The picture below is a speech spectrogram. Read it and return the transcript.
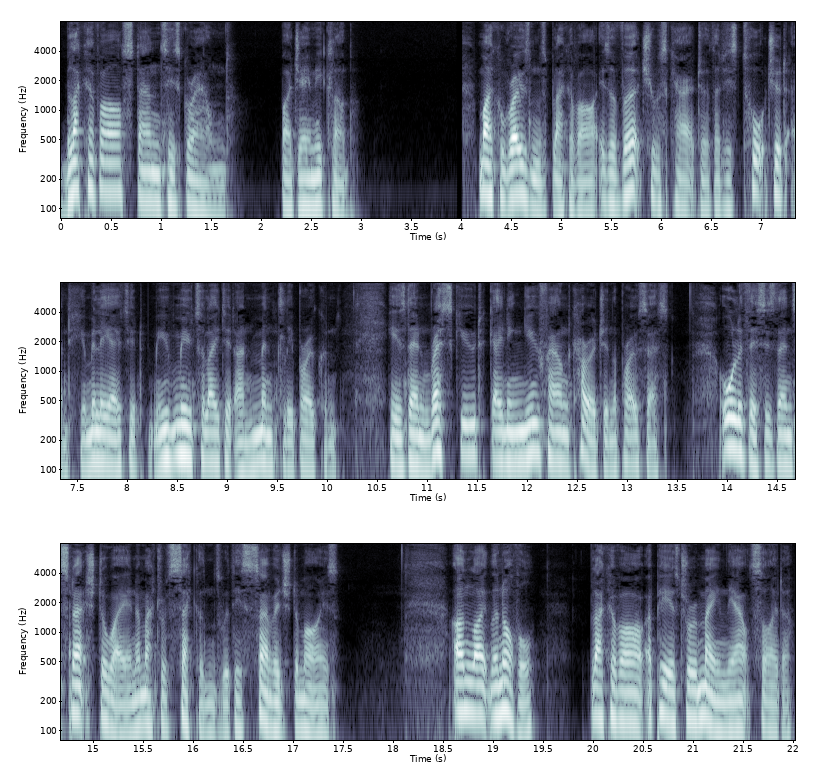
Blackavar Stands His Ground by Jamie Clubb. Michael Rosen's Blackavar is a virtuous character that is tortured and humiliated, mutilated and mentally broken. He is then rescued, gaining newfound courage in the process. All of this is then snatched away in a matter of seconds with his savage demise. Unlike the novel, Blackavar appears to remain the outsider.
